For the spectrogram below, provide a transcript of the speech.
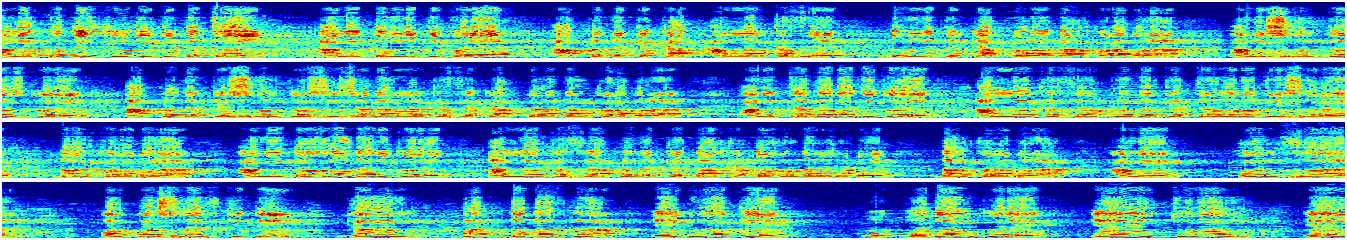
আমি প্রতিশ্রুতি দিতে চাই। আমি দুর্নীতি করে আপনাদেরকে কাজ আল্লাহর কাছে দুর্নীতির কাজ করা দান করাবো না। আমি সন্ত্রাস করে আপনাদেরকে সন্ত্রাস হিসাবে আল্লাহর কাছে কাজ করা দান করাবো না। আমি চাঁদাবাজি করে আল্লাহর কাছে আপনাদেরকে চাঁদাবাজি হিসাবে দান করাবো না। আমি দখলদারি করে আল্লাহর কাছে আপনাদেরকে দখলদার হিসাবে দান করাবো না। আমি কনসাল্ট অপসংস্কৃতি, গান, বাদ্যবাজনা এগুলোকে উদ্বোধন করে এই জুলুম, এই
